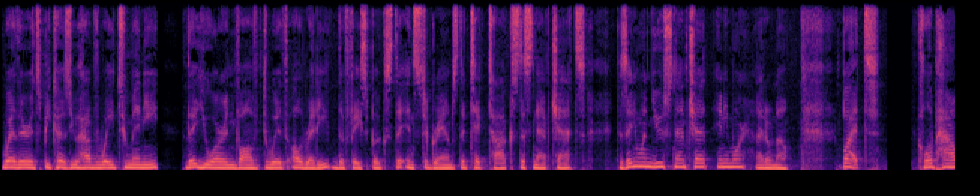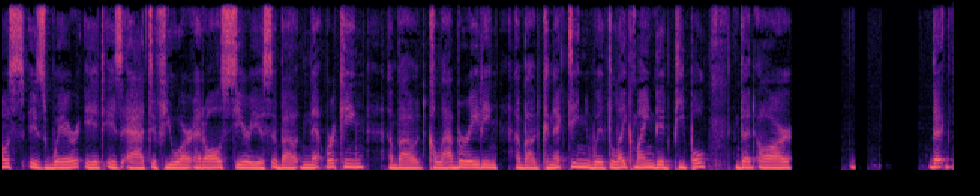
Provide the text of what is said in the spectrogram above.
whether it's because you have way too many that you are involved with already, the Facebooks, the Instagrams, the TikToks, the Snapchats. Does anyone use Snapchat anymore? I don't know. But Clubhouse is where it is at if you are at all serious about networking, about collaborating, about connecting with like-minded people that are that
